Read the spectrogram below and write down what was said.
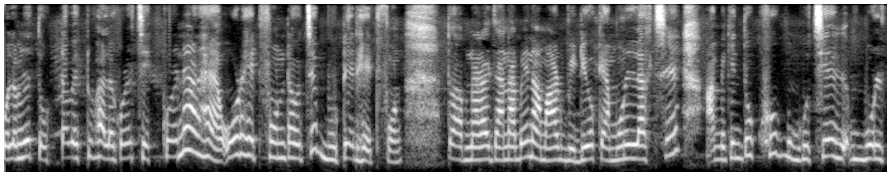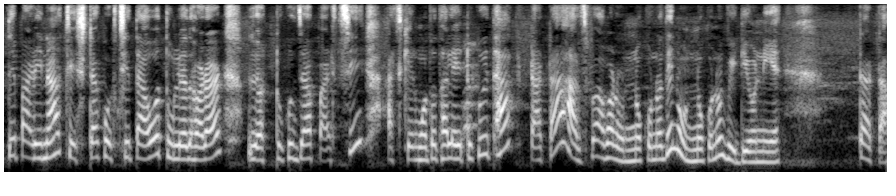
বললাম যে, তোরটাও একটু ভালো করে চেক করে নে। আর হ্যাঁ ওর হেডফোনটা হচ্ছে বুটের হেডফোন তো আপনারা জানাবেন আমার ভিডিও কেমন লাগছে। আমি কিন্তু খুব গুছিয়ে বলতে পারি না, চেষ্টা করছি তাও তুলে ধরার, যতটুকু যা পারছি। আজকের মতো তাহলে এটুকুই থাক। টাটা, আসব আবার অন্য কোনো দিন, অন্য কোনো ভিডিও নিয়ে। টাটা।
